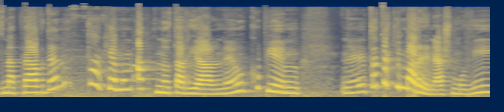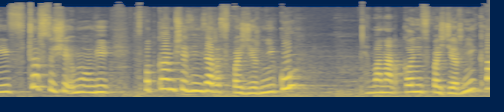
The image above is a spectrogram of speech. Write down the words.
naprawdę? No tak, ja mam akt notarialny, kupiłem, to taki marynarz mówi, w czerwcu się, mówi, spotkałem się z nim zaraz w październiku, chyba na koniec października,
